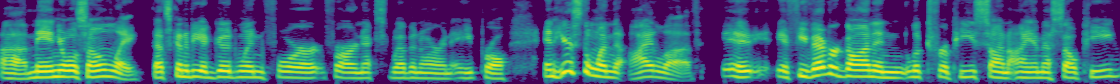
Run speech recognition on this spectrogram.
uh, manuals only. That's going to be a good one for, for our next webinar in April. And here's the one that I love. If you've ever gone and looked for a piece on IMSLP,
